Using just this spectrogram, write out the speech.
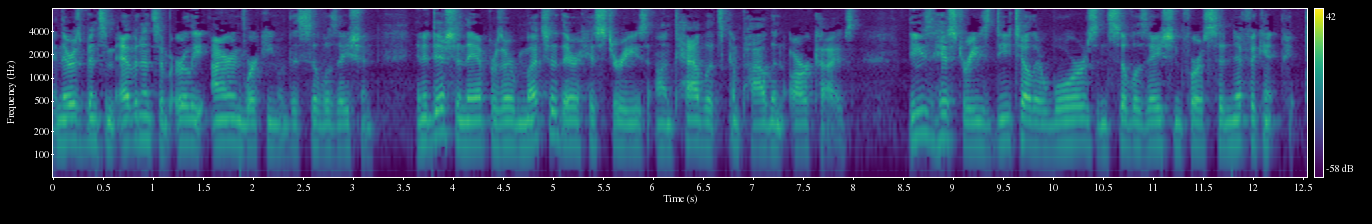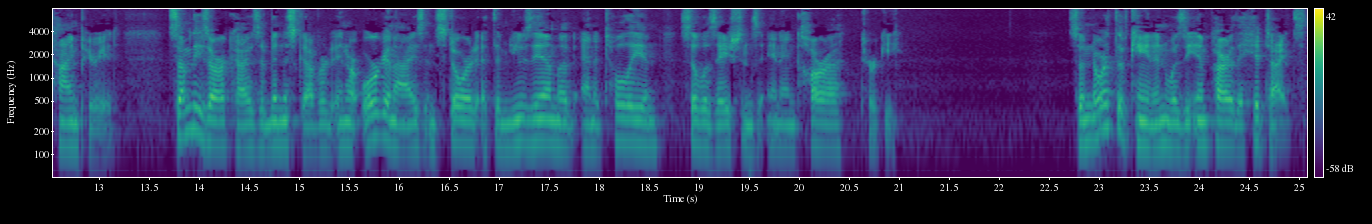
and there has been some evidence of early ironworking with this civilization. In addition, they have preserved much of their histories on tablets compiled in archives. These histories detail their wars and civilization for a significant time period. Some of these archives have been discovered and are organized and stored at the Museum of Anatolian Civilizations in Ankara, Turkey. So, north of Canaan was the empire of the Hittites.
